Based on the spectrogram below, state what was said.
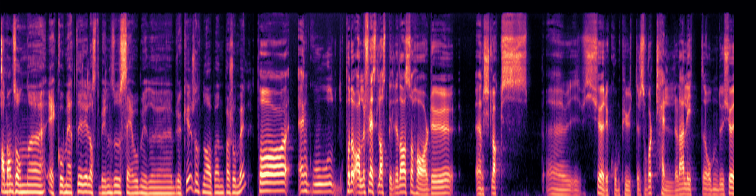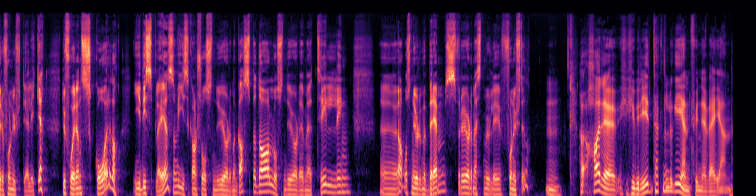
Har man sånn uh, ekometer i lastebilen så du ser hvor mye du bruker, sånn som du har på en personbil? På en god På de aller fleste lastebiler i dag så har du en slags eh, kjørecomputer som forteller deg litt om du kjører fornuftig eller ikke. Du får en score da, i displayet som viser kanskje åssen du gjør det med gasspedal, åssen du gjør det med trilling, ja, åssen du gjør det med brems, for å gjøre det mest mulig fornuftig. da. Mm. Har eh, hybridteknologien funnet veien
